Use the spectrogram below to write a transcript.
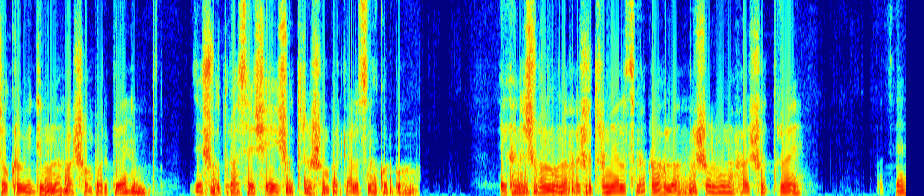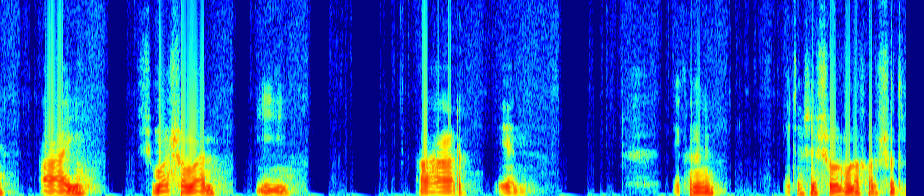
চক্রবৃদ্ধি মুনাফা সম্পর্কে যে সূত্র আছে, সেই সূত্র সম্পর্কে আলোচনা করব। এখানে সরল মুনাফার সূত্র নিয়ে আলোচনা করা হলো। সরল মুনাফার সূত্রে হচ্ছে আই সমান সমান ই আর এন। এখানে এটা হচ্ছে সরল মুনাফার সূত্র।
